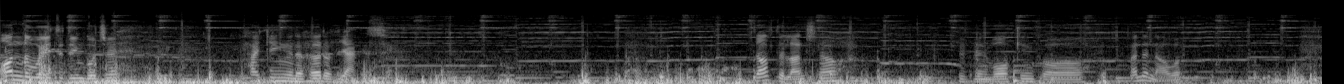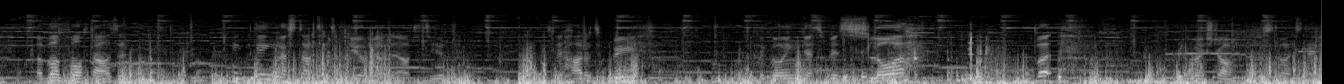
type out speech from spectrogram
On the way to Dingboche, hiking with a herd of yaks. It's after lunch now. We've been walking for under an hour. Above 4,000. I think we're starting to feel a bit of the altitude. It's a bit harder to breathe. The going gets a bit slower. But very strong, slow and steady.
